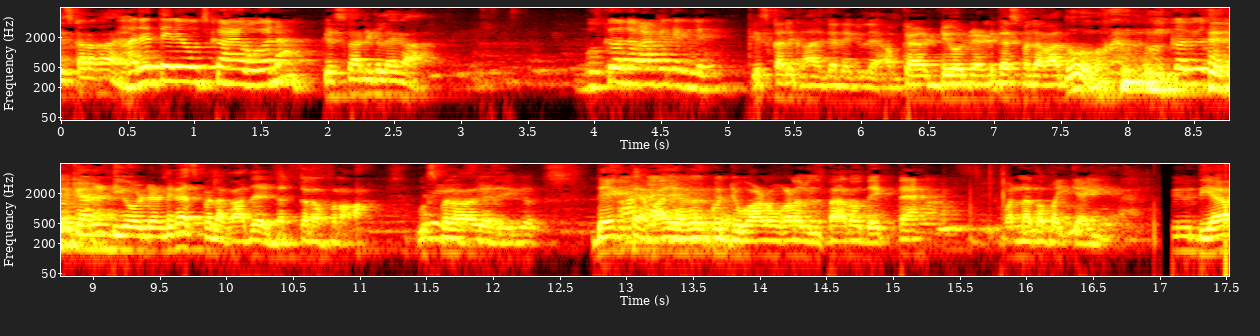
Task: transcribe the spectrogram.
किसका लगा है? अरे तेरे उसका आया होगा ना। किसका निकलेगा? उसका लगा के देख ले। किसका लिखा के निकले अब क्या डिओड्रेंट का इसमें लगा दो। उसका कह रहे डिओड्रेंट का इस पे लगा दे ढक्कन अपना। उस पे लगा के देखो। देखते हैं भाई अगर कुछ जुगाड़ वुगाड़ मिलता है तो देखते हैं वरना तो भाई क्या ही है। दिया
